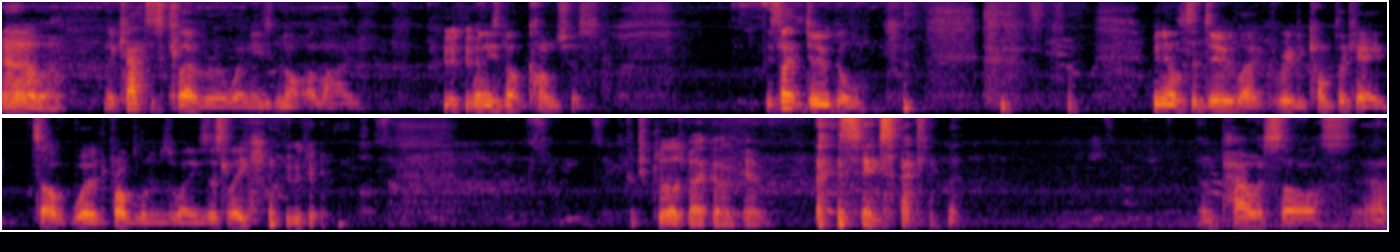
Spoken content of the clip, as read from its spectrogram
Oh well. The cat is cleverer when he's not alive. when he's not conscious. It's like Dougal. Being able to do like really complicated sort of word problems when he's asleep. Put your claws back on. It's exactly that. And power source. Oh.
